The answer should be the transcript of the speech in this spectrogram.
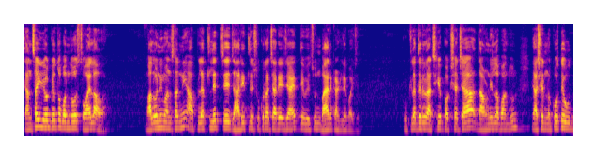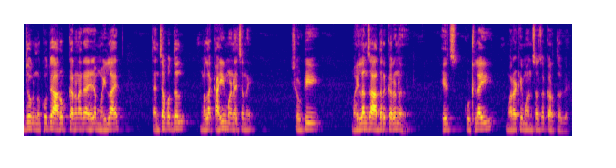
त्यांचाही योग्य तो बंदोबस्त व्हायला हवा. मालवणी माणसांनी आपल्यातलेच जे झारीतले शुक्राचार्य जे आहेत ते वेचून बाहेर काढले पाहिजेत. कुठल्या तरी राजकीय पक्षाच्या दावणीला बांधून हे असे नको ते उद्योग नको ते आरोप करणाऱ्या ह्या ज्या महिला आहेत त्यांच्याबद्दल मला काही म्हणायचं नाही. शेवटी महिलांचा आदर करणं हेच कुठल्याही मराठी माणसाचं कर्तव्य आहे.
